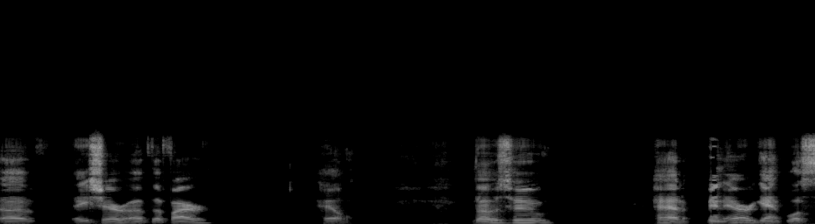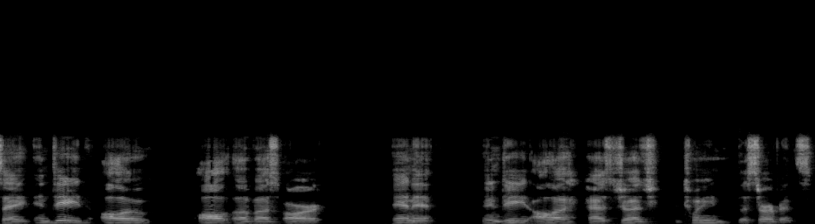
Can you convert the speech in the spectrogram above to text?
of a share of the fire? Hell. Those who had been arrogant will say, Indeed, all of, all of us are in it. Indeed, Allah has judged between the servants.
